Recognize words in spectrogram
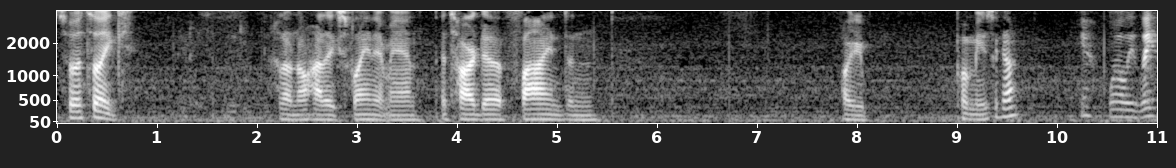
So it's like I don't know how to explain it, man. It's hard to find and Oh, you put music on? Yeah. Well, we wait.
